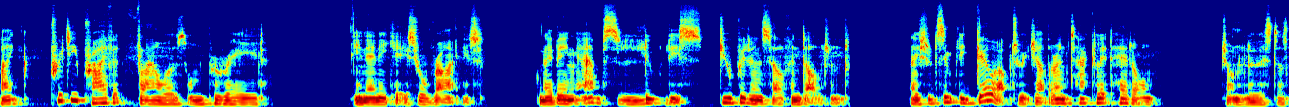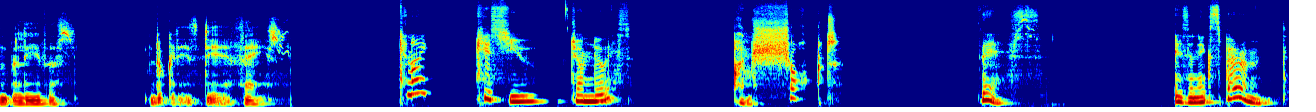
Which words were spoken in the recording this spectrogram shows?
Like pretty private flowers on parade. In any case, you're right. They're being absolutely stupid and self indulgent. They should simply go up to each other and tackle it head on. John Lewis doesn't believe us. Look at his dear face. Can I kiss you, John Lewis? I'm shocked. This is an experiment.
